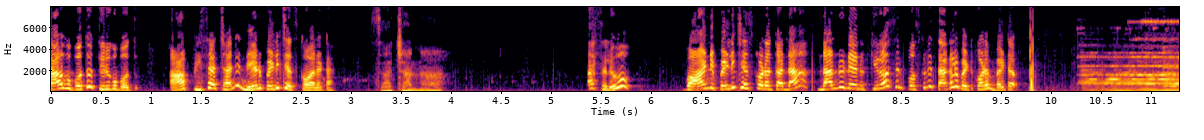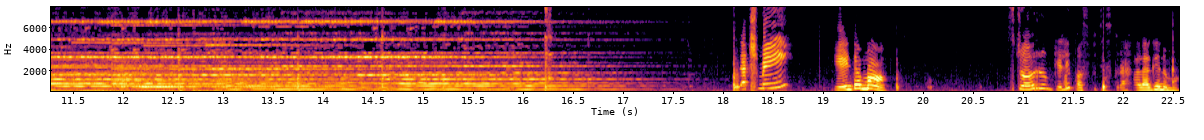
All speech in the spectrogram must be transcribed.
తాగుబోతూ తిరుగుబోతూ. ఆ పిశాచాన్ని నేను పెళ్ళి చేసుకోవాలట. సాచానా అసలు వాణ్ణి పెళ్ళి చేసుకోవడం కన్నా నన్ను నేను కిరోసిన్ పోసుకుని తగలబెట్టుకోవడం బెటర్. లక్ష్మి? ఏంటమ్మా? స్టోర్ రూమ్కి వెళ్ళి పసుపు తీసుకురా. అలాగేనమ్మా.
